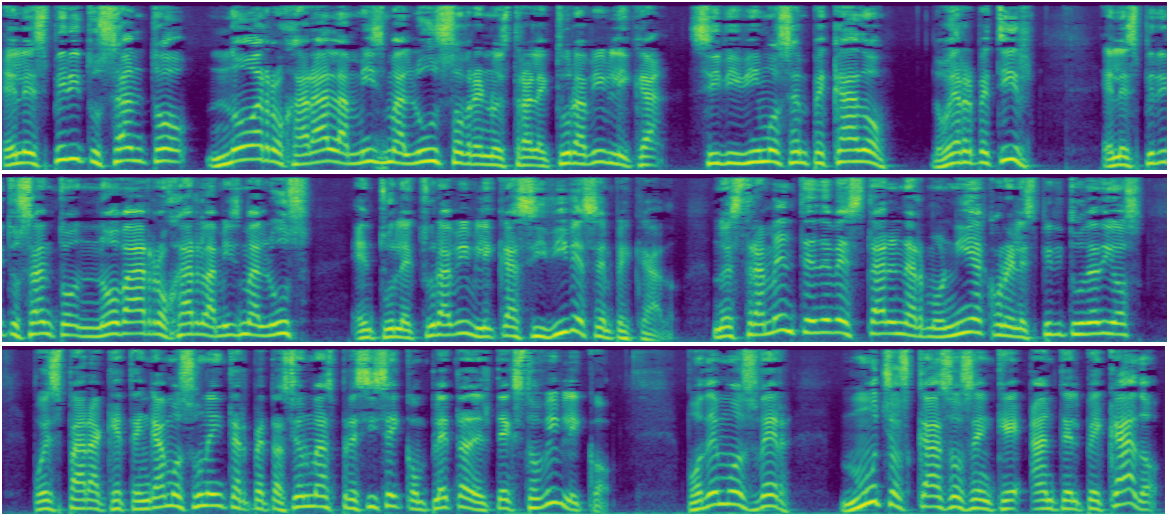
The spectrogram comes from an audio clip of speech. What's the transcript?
el Espíritu Santo no arrojará la misma luz sobre nuestra lectura bíblica si vivimos en pecado. Lo voy a repetir. El Espíritu Santo no va a arrojar la misma luz en tu lectura bíblica si vives en pecado. Nuestra mente debe estar en armonía con el Espíritu de Dios, pues para que tengamos una interpretación más precisa y completa del texto bíblico. Podemos ver muchos casos en que ante el pecado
